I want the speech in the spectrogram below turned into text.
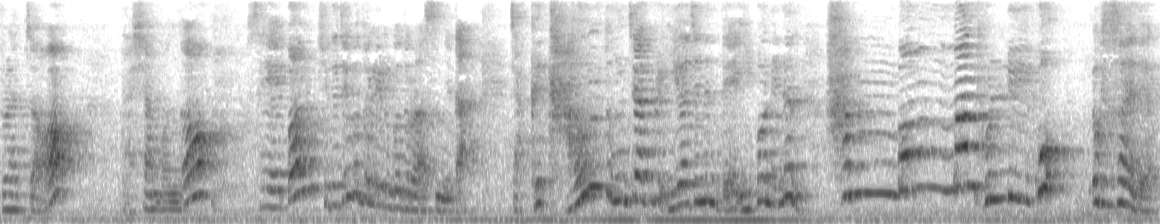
들어왔죠? 다시 한 번 더. 세 번 지그재그 돌리는 거 들어왔습니다. 자, 그 다음 동작으로 이어지는데 이번에는 한 번만 돌리고 여기서 서야 돼요.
